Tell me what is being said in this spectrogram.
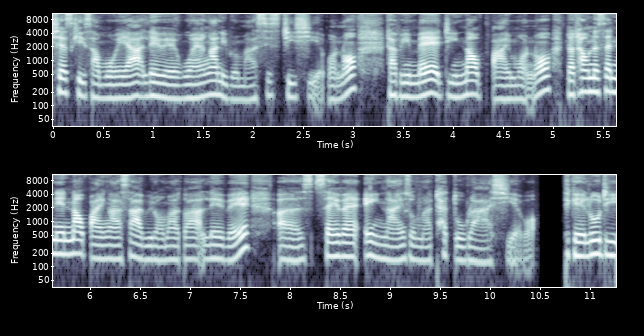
HSK ဆောင်မွေက level 1ကနေပြီးတော့မှ60ရှိရပေါ့နော်ဒါပေမဲ့ဒီနောက်ပိုင်းပေါ့နော်2022နောက်ပိုင်းကစပြီးတော့မှသူက level 7 8 9ဆိုမှထပ်တိုးလာရှိရပေါ့ တကယ်လို့ဒီ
